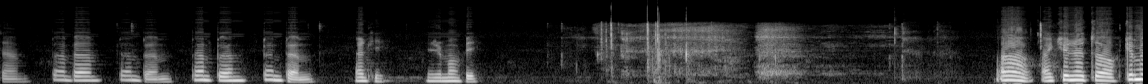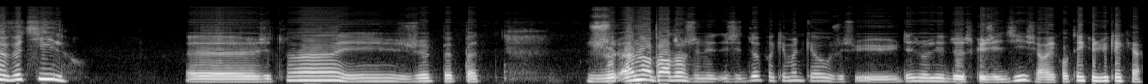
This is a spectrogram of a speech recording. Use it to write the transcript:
Pam pam pam pam pam pam pam pam. Allez, je m'en vais. Ah, un Kenotor, que me veut-il? Euh, J'ai toi et je peux pas... Je... Ah non, pardon, j'ai deux Pokémon KO. Je suis désolé de ce que j'ai dit, j'ai raconté que du caca.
